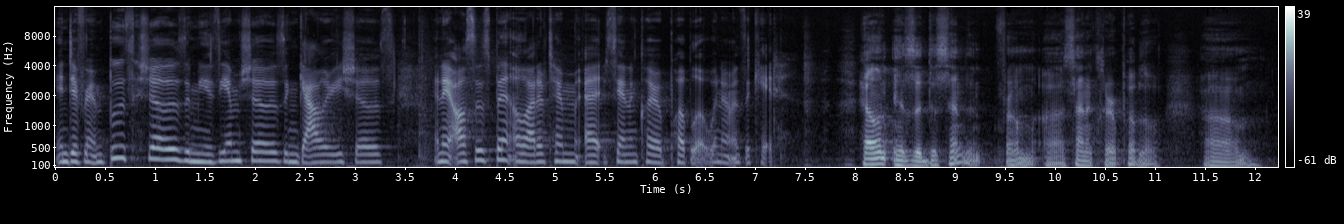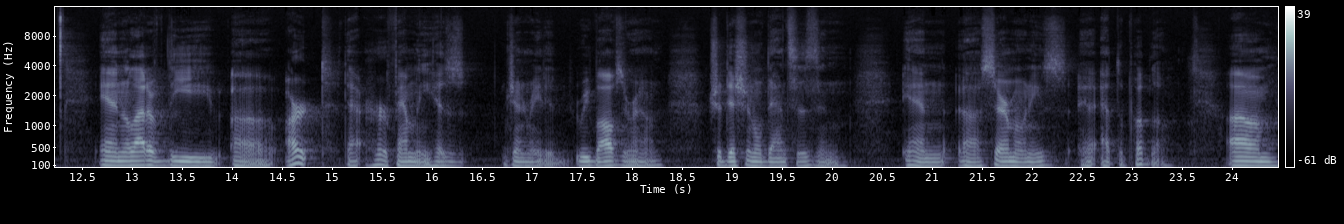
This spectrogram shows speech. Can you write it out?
in different booth shows and museum shows and gallery shows. And I also spent a lot of time at Santa Clara Pueblo when I was a kid. Helen is a descendant from uh, Santa Clara Pueblo. Um, and a lot of the uh, art that her family has generated revolves around traditional dances and and uh, ceremonies at the pueblo. Um,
